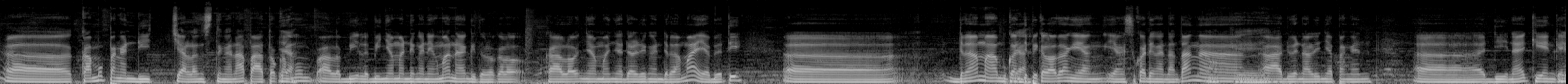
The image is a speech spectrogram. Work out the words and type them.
eh, kamu pengen di challenge dengan apa atau Ya. kamu eh, lebih lebih nyaman dengan yang mana gitu loh. Kalau kalau nyamannya adalah dengan drama ya berarti eh, drama bukan Ya. tipikal orang yang yang suka dengan tantangan, Oke. eh, adrenalinnya pengen eh, dinaikin kayak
